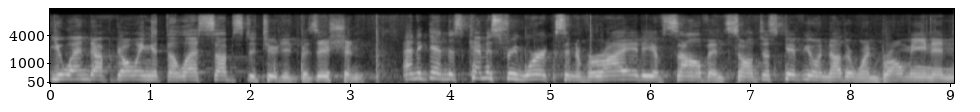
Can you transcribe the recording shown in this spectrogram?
you end up going at the less substituted position. And again, this chemistry works in a variety of solvents, so I'll just give you another one, bromine and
